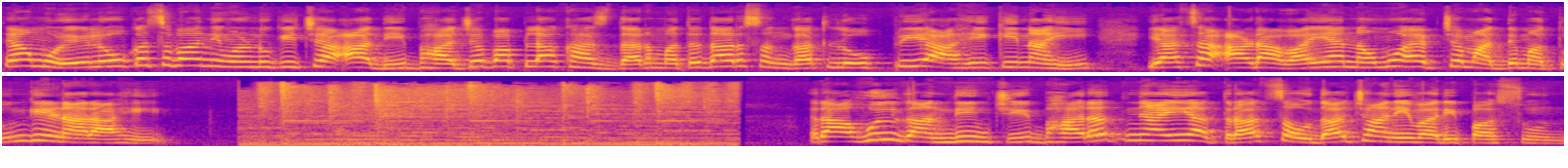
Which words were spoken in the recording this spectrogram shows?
त्यामुळे लोकसभा निवडणुकीच्या आधी भाजप आपला खासदार मतदारसंघात लोकप्रिय आहे की नाही याचा आढावा या नमो ॲपच्या माध्यमातून घेणार आहे. राहुल गांधींची भारत न्याय यात्रा चौदा जानेवारीपासून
